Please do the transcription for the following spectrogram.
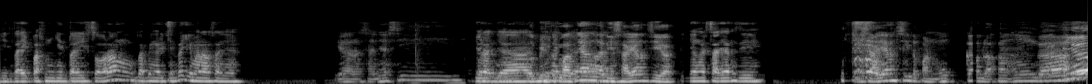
dicintai pas mencintai seorang tapi nggak dicintai gimana rasanya ya rasanya sih jujur aja Lebih tepatnya nggak disayang sih ya. Iya nggak sayang sih sayang sih depan muka belakang enggak Iya.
